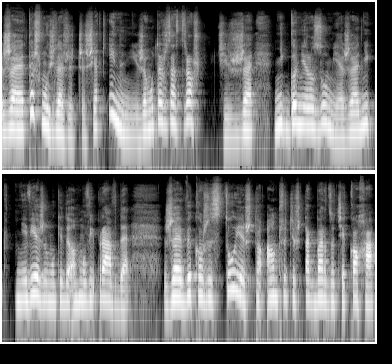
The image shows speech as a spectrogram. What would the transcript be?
że też mu źle życzysz, jak inni, że mu też zazdroszczysz że nikt go nie rozumie, że nikt nie wierzy mu, kiedy on mówi prawdę, że wykorzystujesz to, a on przecież tak bardzo cię kocha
